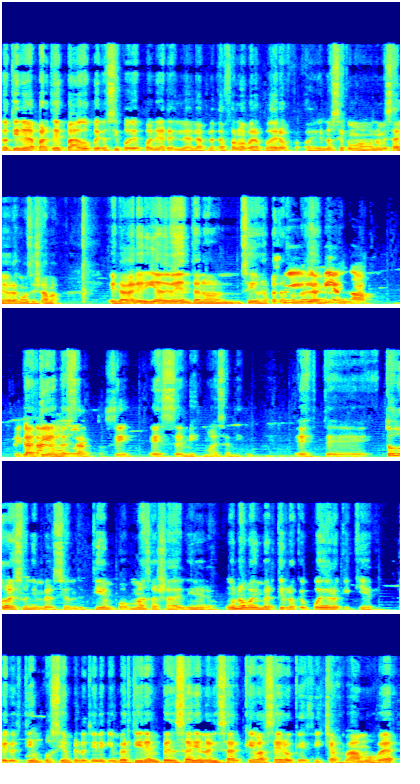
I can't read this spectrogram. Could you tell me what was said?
No tiene la parte de pago, pero sí podés poner la, plataforma para poder, eh, no sé cómo, no me sale ahora cómo se llama, eh, la galería de venta, ¿no? Sí, una plataforma sí, la tienda El La tienda, de- exacto, sí, ese mismo, ese mismo. Este, todo es una inversión de tiempo, más allá del dinero. Uno va a invertir lo que puede o lo que quiere, pero el tiempo siempre lo tiene que invertir en pensar y analizar qué va a hacer o qué fichas va a mover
